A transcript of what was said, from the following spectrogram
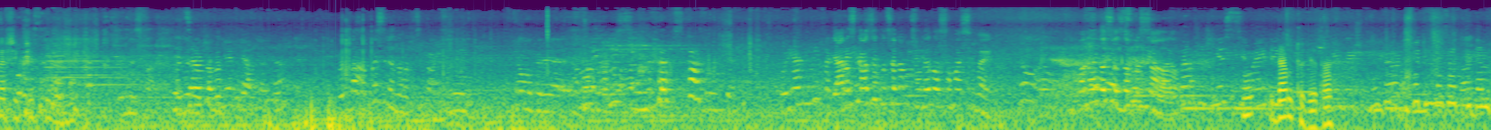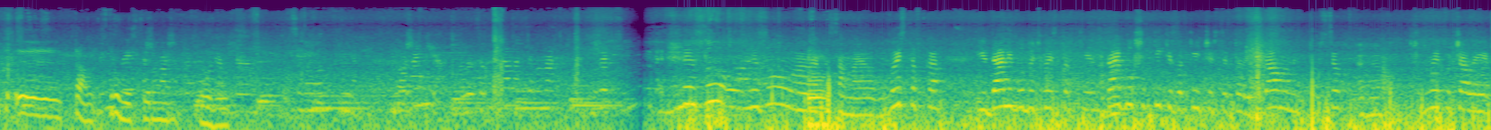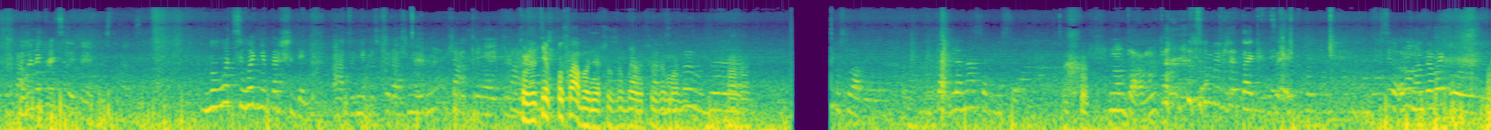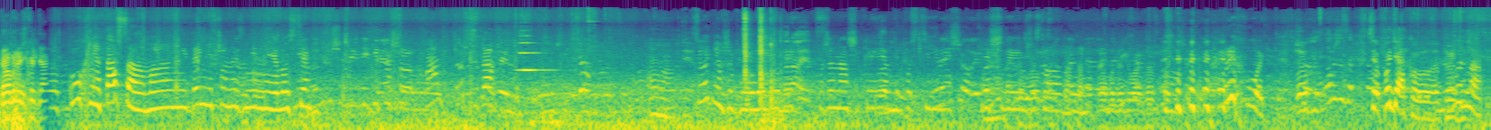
перші християни. Ви записані на вакцинацію? Я розказую, бо це нам дзвонила сама сімейна. Вона Олеся записала. Ну, йдемо тоді, так? Потім назад підемо е, там, з другої сторони. Угу. Далі будуть виставки. Дай Бог, щоб тільки закінчився той локдаун, то все, Ага. щоб щоб ми почали як то А ви кажуть. не працюєте як ресторан? Ну от сьогодні перший день. А, то ніби з вчорашнього дня вже відкриваєте. То вже ті послаблення, що зробили, що вже можна. Ага. послаблення. Так для нас, як для себе. Ну так, ну то, то ми вже так це. Все, Роман, давай. Добренько, дякую. Кухня та сама, ніде нічого не змінилося. Тільки те, що вам сюди винесли. Ага. Сьогодні вже були люди, вже наші клієнти постійно прийшли, вже слава Богу. Приходьте, Все, подякувала. будь ласка.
